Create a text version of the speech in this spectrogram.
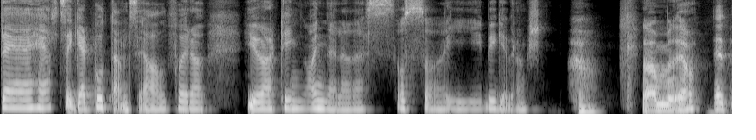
det er helt sikkert potensial for å gjøre ting annerledes også i byggebransjen. Ja. Ja, men, ja. Et,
